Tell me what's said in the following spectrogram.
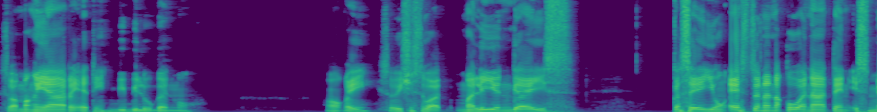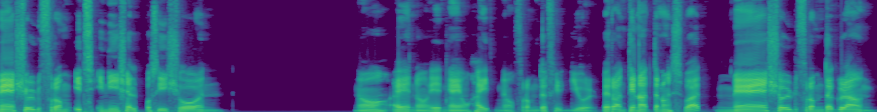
so, ang mangyayari, ito yung bibilugan mo. Okay? So, which is what? Mali yun, guys. Kasi yung S2 na nakuha natin is measured from its initial position. No? Ayun, no? Yan nga yung height, no? From the figure. Pero ang tinatanong is what? Measured from the ground.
